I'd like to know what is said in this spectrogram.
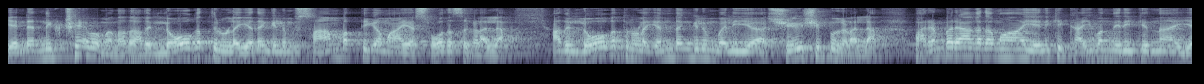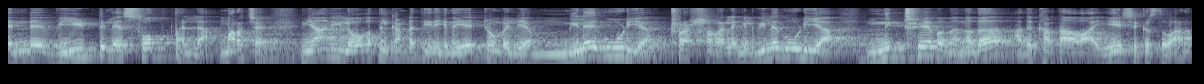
എന്റെ നിക്ഷേപം എന്നത് അത് ലോകത്തിലുള്ള ഏതെങ്കിലും സാമ്പത്തികമായ സ്രോതസ്സുകളല്ല. അത് ലോകത്തിനുള്ള എന്തെങ്കിലും വലിയ ശേഷിപ്പുകളല്ല. പരമ്പരാഗതമായി എനിക്ക് കൈവന്നിരിക്കുന്ന എന്റെ വീട്ടിലെ സ്വത്തല്ല. മറിച്ച് ഞാൻ ഈ ലോകത്തിൽ കണ്ടെത്തിയിരിക്കുന്ന ഏറ്റവും വലിയ വില കൂടിയ ട്രഷർ അല്ലെങ്കിൽ വില കൂടിയ നിക്ഷേപം എന്നത് അത് കർത്താവായ യേശു ക്രിസ്തുവാണ്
